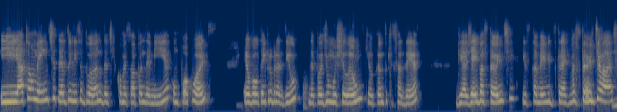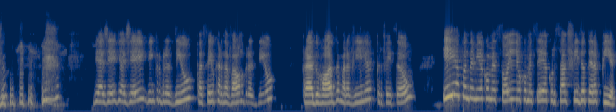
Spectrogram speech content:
E atualmente, desde o início do ano, desde que começou a pandemia, um pouco antes, eu voltei para o Brasil depois de um mochilão que eu tanto quis fazer. Viajei bastante, isso também me descreve bastante, eu acho. viajei, viajei, vim para o Brasil, passei o carnaval no Brasil, Praia do Rosa, maravilha, perfeição. E a pandemia começou e eu comecei a cursar fisioterapia,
